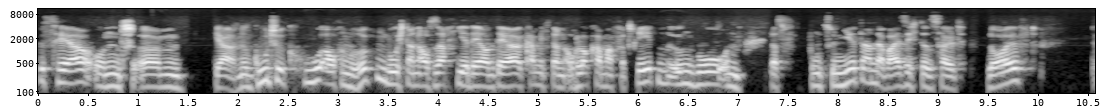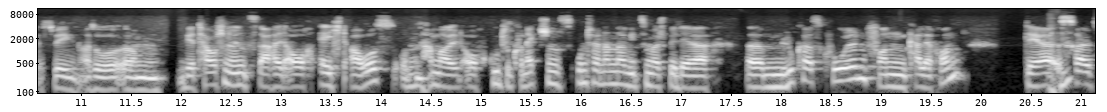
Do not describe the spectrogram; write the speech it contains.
bisher und ähm, ja, eine gute Crew auch im Rücken, wo ich dann auch sage, hier der und der kann mich dann auch locker mal vertreten irgendwo und das funktioniert dann, da weiß ich, dass es halt läuft. Deswegen, also ähm, wir tauschen uns da halt auch echt aus und haben halt auch gute Connections untereinander, wie zum Beispiel der ähm, Lukas Kohlen von Callejon der mhm. ist halt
